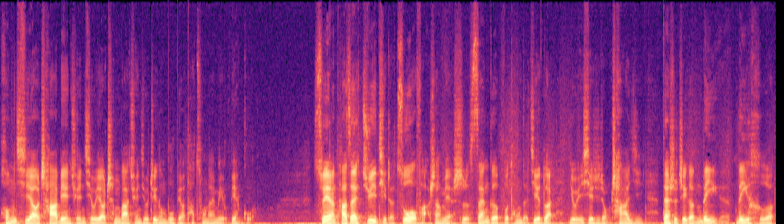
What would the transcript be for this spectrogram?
红旗要插遍全球，要称霸全球这个目标，它从来没有变过。虽然它在具体的做法上面是三个不同的阶段，有一些这种差异，但是这个内内核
